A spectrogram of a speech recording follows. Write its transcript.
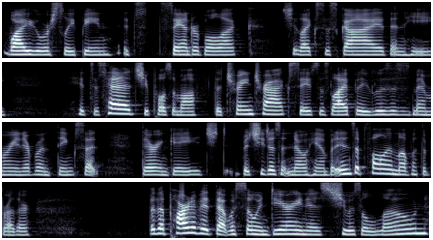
While You Were Sleeping. It's Sandra Bullock. She likes this guy, then he hits his head. She pulls him off the train tracks, saves his life, but he loses his memory, and everyone thinks that they're engaged, but she doesn't know him, but ends up falling in love with the brother. But the part of it that was so endearing is she was alone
